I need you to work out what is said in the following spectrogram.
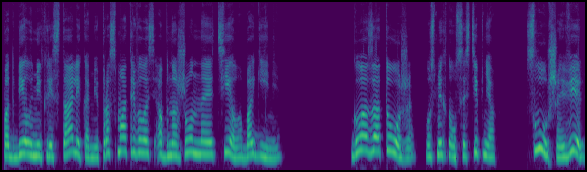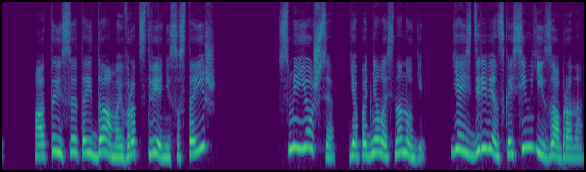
Под белыми кристалликами просматривалось обнаженное тело богини. «Глаза тоже», – усмехнулся Степняк. «Слушай, Вель, а ты с этой дамой в родстве не состоишь?» «Смеешься?» Я поднялась на ноги. «Я из деревенской семьи забрана».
